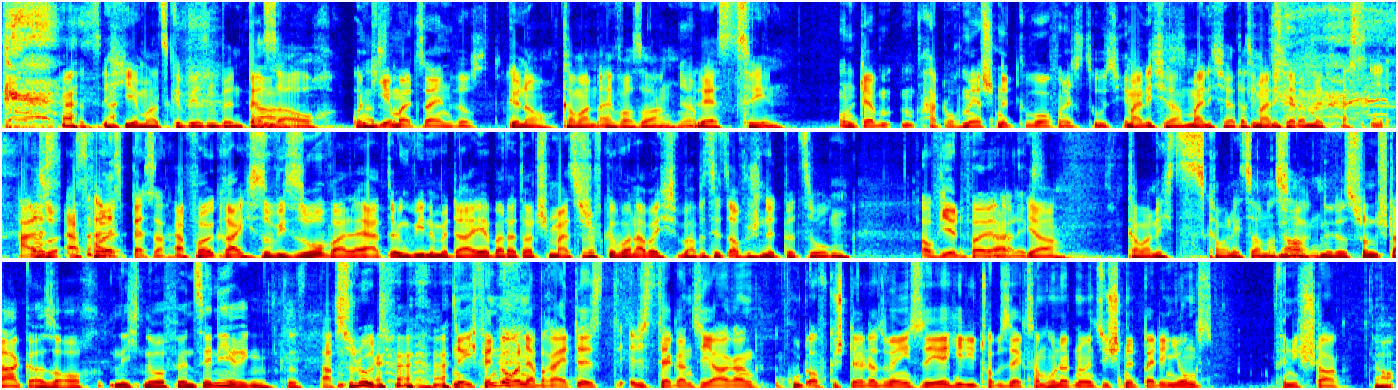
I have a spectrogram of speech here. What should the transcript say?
als ich jemals gewesen bin. Besser Ja. auch. Und Also- jemals sein wirst. Genau, kann man einfach sagen. Ja. Der ist 10. Und der hat auch mehr Schnitt geworfen als du es hier. Meine ich ja, meine ich ja, das meine ich ja damit. Also ist Erfolg- alles besser. Erfolgreich sowieso, weil er hat irgendwie eine Medaille bei der deutschen Meisterschaft gewonnen, aber ich habe es jetzt auf den Schnitt bezogen. Auf jeden Fall, Ja, Alex. ja kann, man nichts, kann man nichts anderes Ja, sagen. nee, das ist schon stark. Also auch nicht nur für einen Zehnjährigen. Das, Absolut. Nee, ich finde auch in der Breite ist, ist der ganze Jahrgang gut aufgestellt. Also wenn ich sehe, hier die Top 6 haben 190 Schnitt bei den Jungs, finde ich stark. ja.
